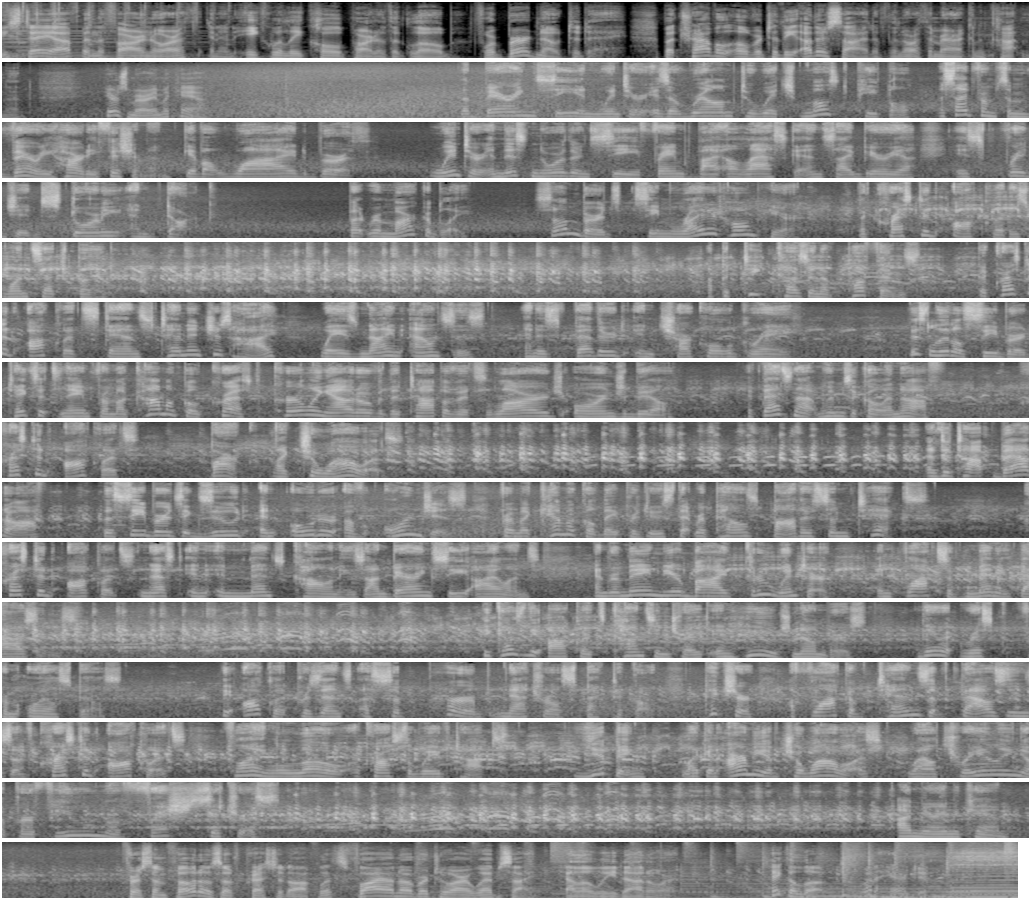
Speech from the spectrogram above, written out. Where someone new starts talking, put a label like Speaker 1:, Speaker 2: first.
Speaker 1: stay up in the far north, in an equally cold part of the globe, for BirdNote today, but travel over to the other side of the North American continent. Here's Mary McCann.
Speaker 2: The Bering Sea in winter is a realm to which most people, aside from some very hardy fishermen, give a wide berth. Winter in this northern sea, framed by Alaska and Siberia, is frigid, stormy, and dark. But remarkably, some birds seem right at home here. The crested auklet is one such bird. A petite cousin of puffins, the crested auklet stands 10 inches high, weighs 9 ounces, and is feathered in charcoal gray. This little seabird takes its name from a comical crest curling out over the top of its large orange bill. If that's not whimsical enough, crested auklets bark like chihuahuas. And to top that off, the seabirds exude an odor of oranges from a chemical they produce that repels bothersome ticks. Crested auklets nest in immense colonies on Bering Sea islands and remain nearby through winter in flocks of many thousands. Because the auklets concentrate in huge numbers, they're at risk from oil spills. The auklet presents a superb natural spectacle. Picture a flock of tens of thousands of crested auklets flying low across the wave tops, yipping like an army of chihuahuas while trailing a perfume of fresh citrus. I'm Mary McCann.
Speaker 1: For some photos of crested auklets, fly on over to our website, loe.org. Take a look. What a hairdo.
